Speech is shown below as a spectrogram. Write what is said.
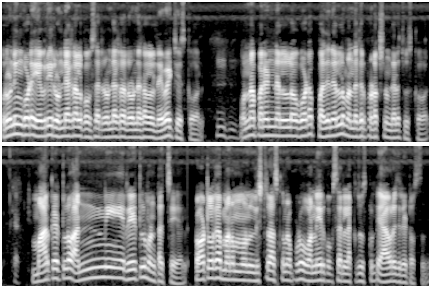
ప్రూనింగ్ కూడా ఎవ్రీ రెండు ఎకరాలకు ఒకసారి రెండు ఎకరాలు రెండు ఎకరాలు డివైడ్ చేసుకోవాలి. ఉన్న పన్నెండు నెలల్లో కూడా పది నెలలు మన దగ్గర ప్రొడక్షన్ ఉండేలా చూసుకోవాలి. మార్కెట్లో అన్ని రేట్లు మనం టచ్ చేయాలి. టోటల్గా మనం లిస్ట్ రాసుకున్నప్పుడు వన్ ఇయర్కి ఒకసారి లెక్క చూసుకుంటే యావరేజ్ రేట్ వస్తుంది.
